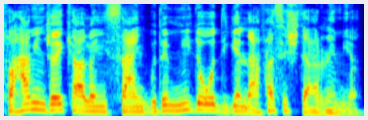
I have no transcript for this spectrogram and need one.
تا همین جایی که الان این سنگ بوده میده و دیگه نفسش در نمیاد.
